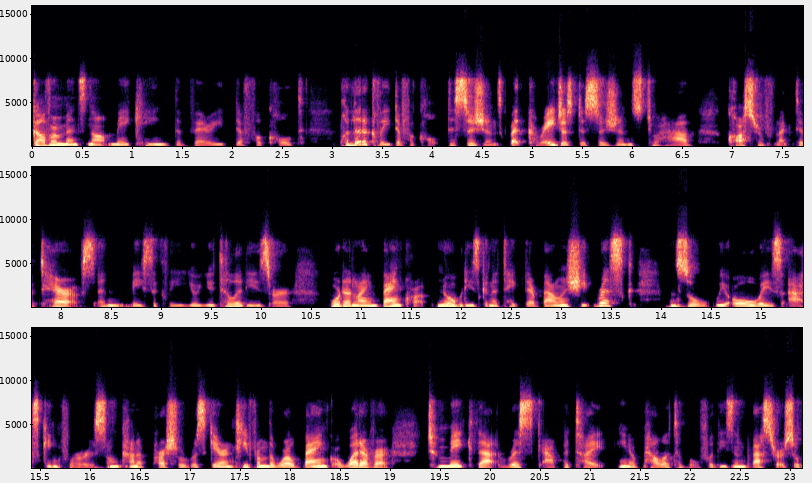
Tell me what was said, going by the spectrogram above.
governments not making the very difficult politically difficult decisions, but courageous decisions to have cost reflective tariffs. And basically, your utilities are borderline bankrupt. Nobody's going to take their balance sheet risk. And so we're always asking for some kind of partial risk guarantee from the World Bank or whatever to make that risk appetite, you know, palatable for these investors. So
